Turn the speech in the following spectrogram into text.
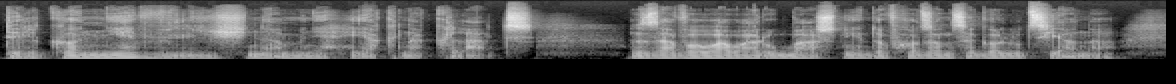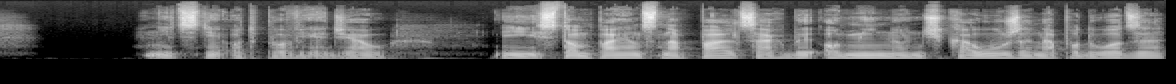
Tylko nie wliś na mnie jak na klacz, zawołała rubasznie do wchodzącego Lucjana. Nic nie odpowiedział i stąpając na palcach, by ominąć kałużę na podłodze,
